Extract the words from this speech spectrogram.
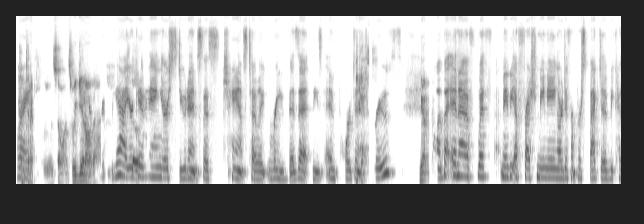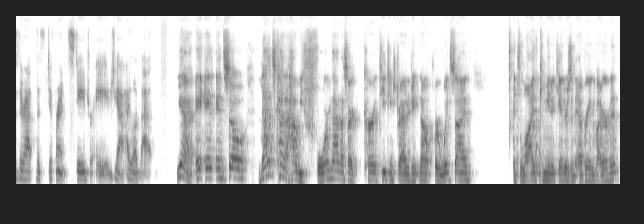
right. contextually and so on. So we get all that. Yeah, you're so, giving your students this chance to like revisit these important yes. truths Yep. Um, but in a with maybe a fresh meaning or different perspective because they're at this different stage or age. Yeah, I love that. Yeah, and, and, and so that's kind of how we form that. That's our current teaching strategy. Now for Woodside, it's live communicators in every environment.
